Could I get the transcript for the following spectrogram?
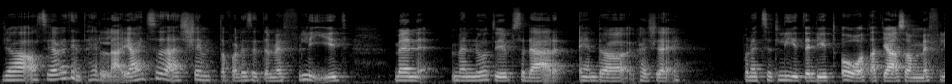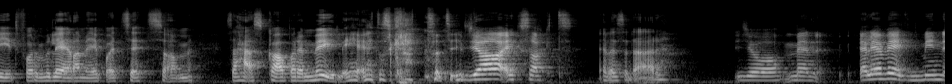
Ja, alltså jag vet inte heller. Jag har inte sådär skämtat på det sättet med flit, men, men nu typ sådär ändå kanske på något sätt lite ditåt att jag som med flit formulerar mig på ett sätt som så här skapar en möjlighet att skratta typ. Ja, exakt. Eller sådär. Ja, men... Eller jag vet inte, min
